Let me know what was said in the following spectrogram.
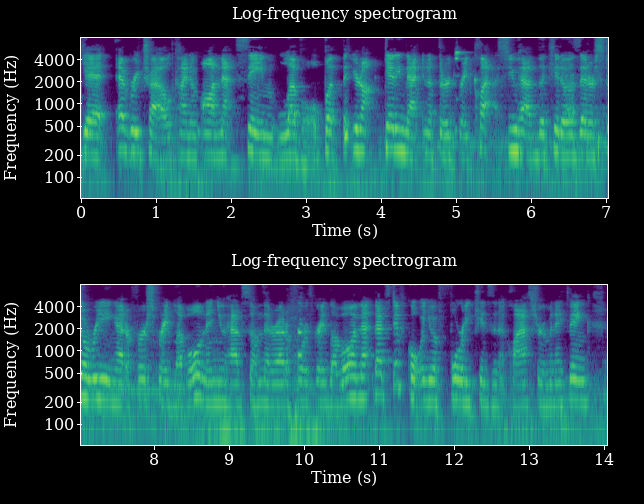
get every child kind of on that same level, but that you're not getting that in a third grade class. You have the kiddos that are still reading at a first grade level, and then you have some that are at a fourth grade level, and that, that's difficult when you have 40 kids in a classroom. And I think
